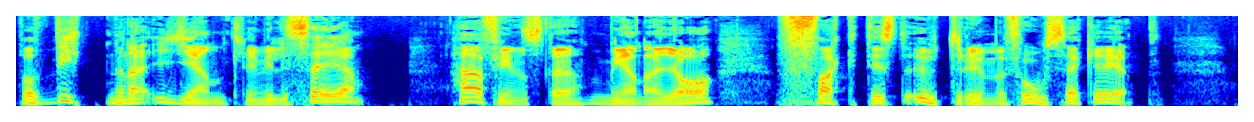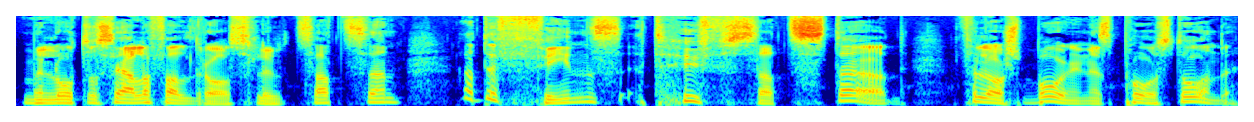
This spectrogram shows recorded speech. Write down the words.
vad vittnena egentligen ville säga? Här finns det, menar jag, faktiskt utrymme för osäkerhet. Men låt oss i alla fall dra slutsatsen att det finns ett hyfsat stöd för Lars Borgnäs påstående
